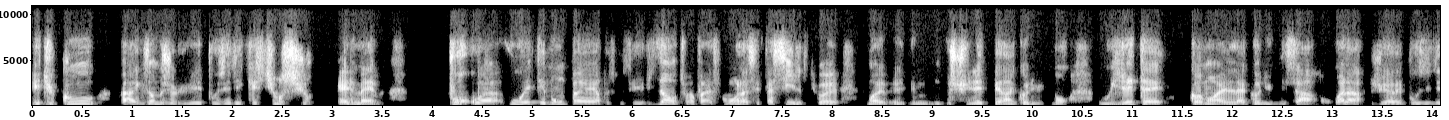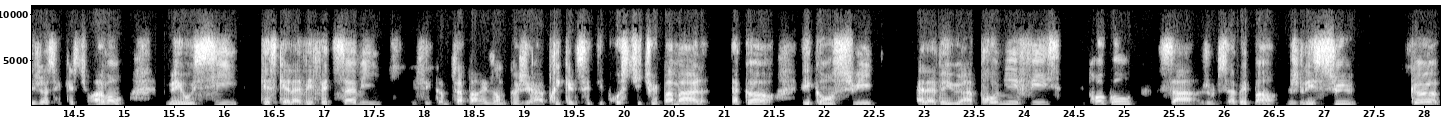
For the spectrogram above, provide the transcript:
Et du coup, par exemple, je lui ai posé des questions sur elle-même. Pourquoi, où était mon père? Parce que c'est évident, tu vois. Enfin, à ce moment-là, c'est facile, tu vois. Moi, euh, je suis né de père inconnu. Bon, où il était, comment elle l'a connu. Mais ça, bon, voilà, je lui avais posé déjà ces questions avant. Mais aussi, qu'est-ce qu'elle avait fait de sa vie? Et c'est comme ça, par exemple, que j'ai appris qu'elle s'était prostituée pas mal, d'accord? Et qu'ensuite, elle avait eu un premier fils. Tu te rends compte? Ça, je le savais pas. Je l'ai su que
